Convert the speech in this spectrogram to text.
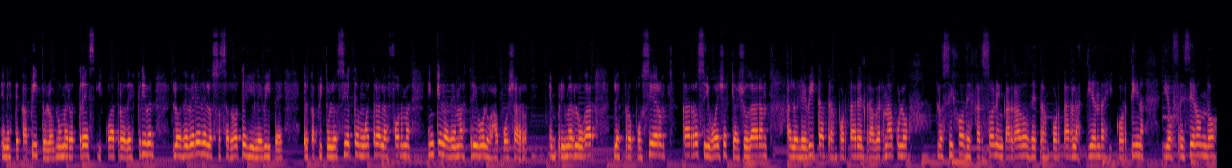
en este capítulo. Número 3 y 4 describen los deberes de los sacerdotes y levitas. El capítulo 7 muestra la forma en que las demás tribus los apoyaron. En primer lugar, les propusieron carros y bueyes que ayudaran a los levitas a transportar el tabernáculo, los hijos de Gersón encargados de transportar las tiendas y cortinas, y ofrecieron dos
